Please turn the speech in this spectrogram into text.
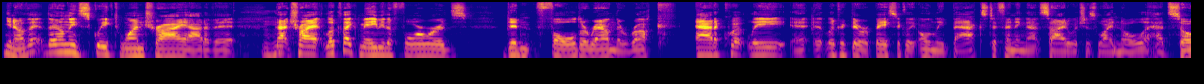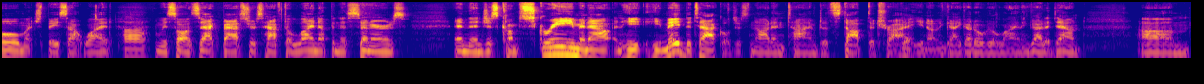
you know they they only squeaked one try out of it. Mhm. That try it looked like maybe the forwards didn't fold around the ruck adequately. It, it looked like they were basically only backs defending that side, which is why Nola had so much space out wide Uh, and we saw Zach Basters have to line up in the centers and then just come screaming out. And he he made the tackle, just not in time to stop the try. Yeah. You know, the guy got over the line and got it down. Um,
